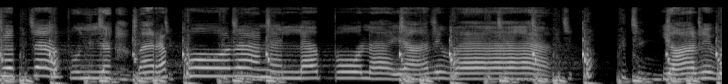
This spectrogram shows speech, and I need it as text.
பெத்த புல்ல வரப்போற நல்ல போல யாருவ யாருவ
